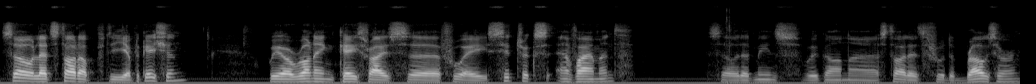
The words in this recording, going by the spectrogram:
So let's start up the application. We are running CaseWise uh, through a Citrix environment. So that means we're gonna start it through the browser.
